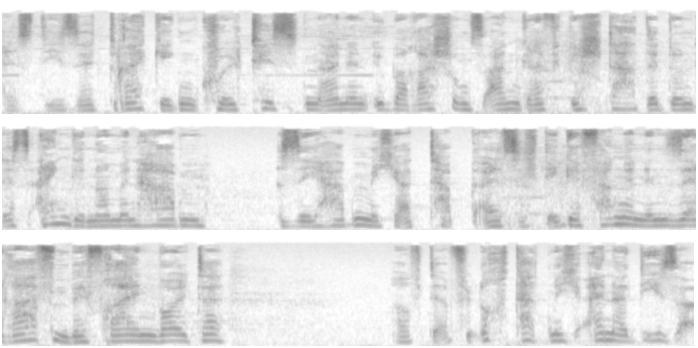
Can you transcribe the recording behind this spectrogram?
als diese dreckigen Kultisten einen Überraschungsangriff gestartet und es eingenommen haben. Sie haben mich ertappt, als ich die gefangenen Seraphen befreien wollte. Auf der Flucht hat mich einer dieser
